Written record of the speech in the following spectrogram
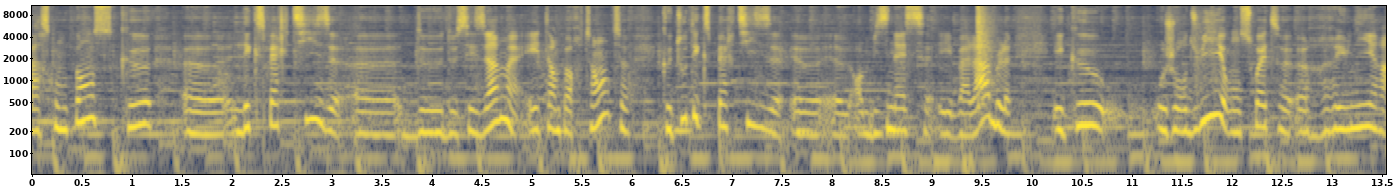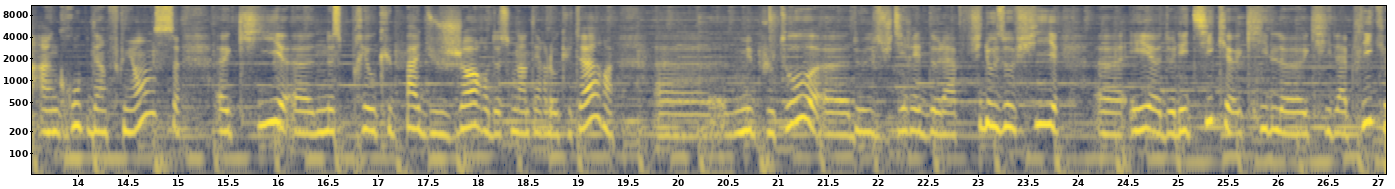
parce qu'on pense que euh, l'expertise euh, de, ces hommes est importante, que toute expertise en business est valable et que aujourd'hui, on souhaite réunir un groupe d'influence qui ne se préoccupe pas du genre de son interlocuteur, mais plutôt, de, je dirais, de la philosophie euh, et de l'éthique qu'il applique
